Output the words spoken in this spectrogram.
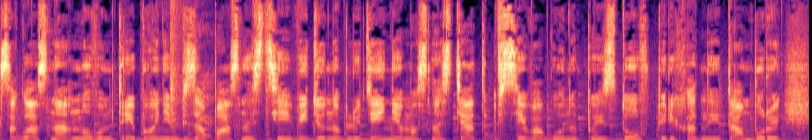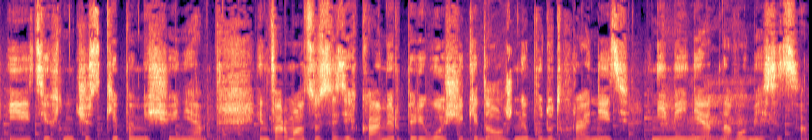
Согласно новым требованиям безопасности, видеонаблюдением оснастят все вагоны поездов, переходные тамбуры и технические помещения. Информацию с этих камер перевозчики должны будут хранить не менее одного месяца.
